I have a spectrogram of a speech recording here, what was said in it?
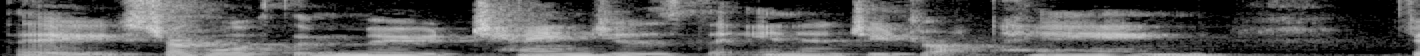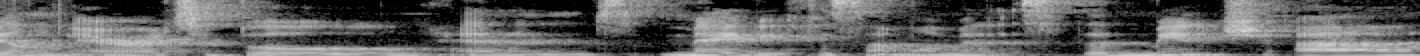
they struggle with the mood changes the energy dropping feeling irritable, and maybe for some women it's the ment- uh,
